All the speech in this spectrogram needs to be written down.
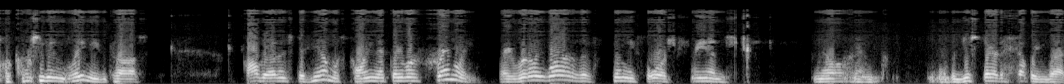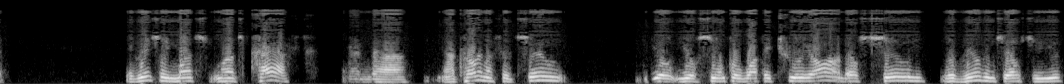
Of course, he didn't believe me because all the evidence to him was pointing that they were friendly. They really were the friendly forest friends, you know, and they were just there to help him. But eventually, months months passed, and uh, I told him, I said, soon you'll you'll see them for what they truly are. They'll soon reveal themselves to you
